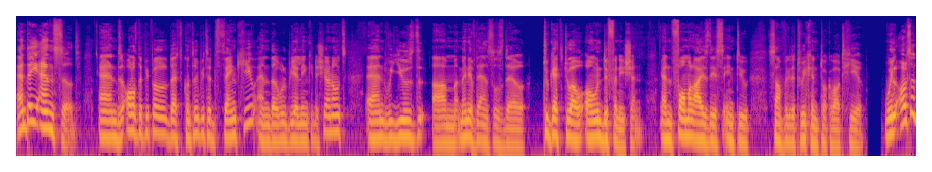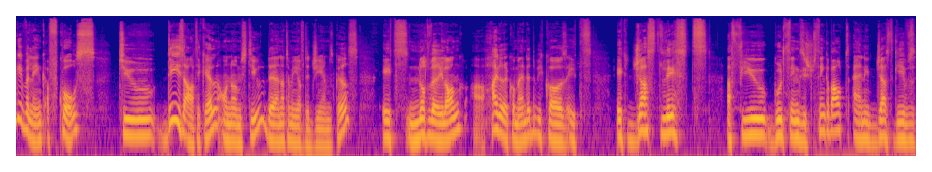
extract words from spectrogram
And they answered. And all of the people that contributed, thank you. And there will be a link in the show notes. And we used um, many of the answers there to get to our own definition and formalize this into something that we can talk about here. We'll also give a link, of course, to this article on Gnome Stew, The Anatomy of the GM's Curse. It's not very long, uh, highly recommended because it's it just lists a few good things you should think about and it just gives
